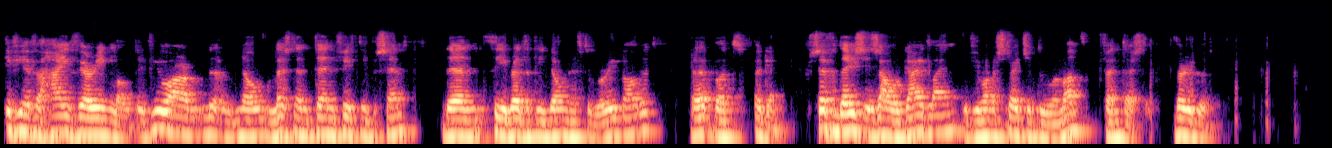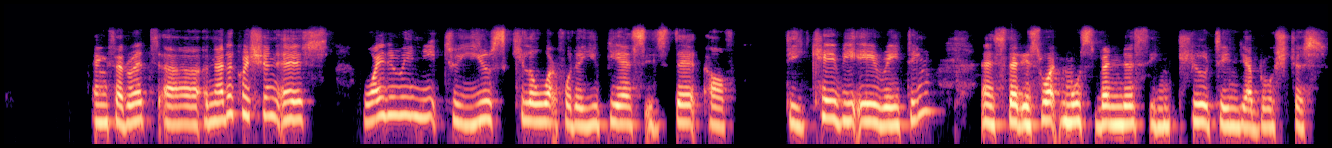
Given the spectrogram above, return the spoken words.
if you have a high varying load. If you are no less than 10, 15%, then theoretically don't have to worry about it. Uh, but again, seven days is our guideline. If you want to stretch it to a month, fantastic. Very good. Thanks, Edward. Uh, another question is, why do we need to use kilowatt for the UPS instead of the KVA rating, as that is what most vendors include in their brochures?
